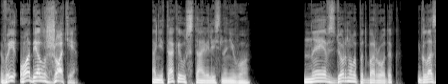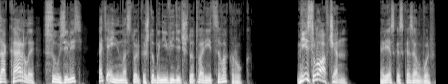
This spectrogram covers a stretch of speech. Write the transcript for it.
«Вы обе лжете!» Они так и уставились на него. Нея вздернула подбородок. Глаза Карлы сузились, хотя и не настолько, чтобы не видеть, что творится вокруг. «Мисс Ловчин!» — резко сказал Вольф.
